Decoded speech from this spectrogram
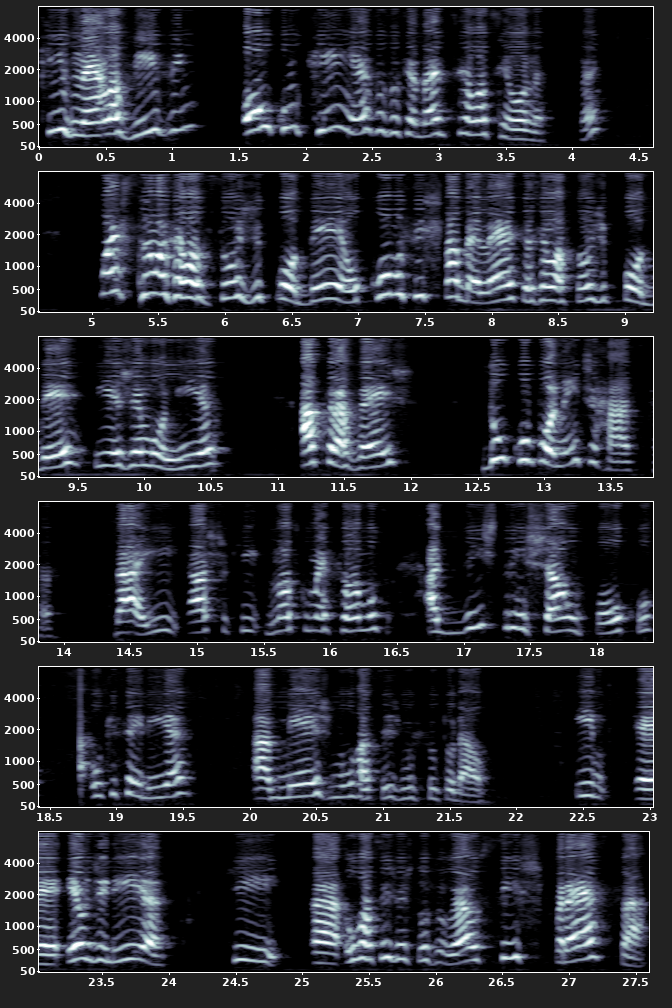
que nela vivem ou com quem essa sociedade se relaciona. Né? Quais são as relações de poder ou como se estabelece as relações de poder e hegemonia através do componente raça? Daí, acho que nós começamos a destrinchar um pouco o que seria a mesmo o racismo estrutural. E é, eu diria que uh, o racismo estrutural se expressa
